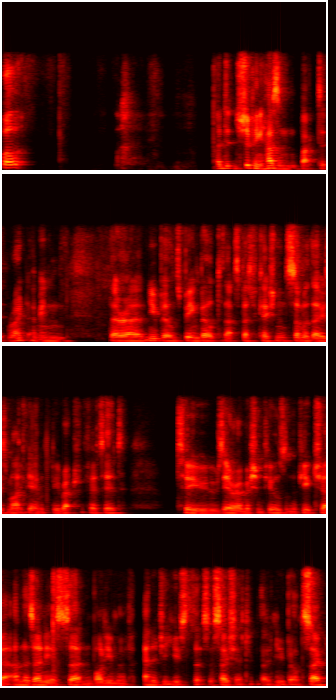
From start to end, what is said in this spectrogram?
Well, shipping hasn't backed it, right? I mean, there are new builds being built to that specification. Some of those might be able to be retrofitted to zero emission fuels in the future, and there's only a certain volume of energy use that's associated with those new builds. So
